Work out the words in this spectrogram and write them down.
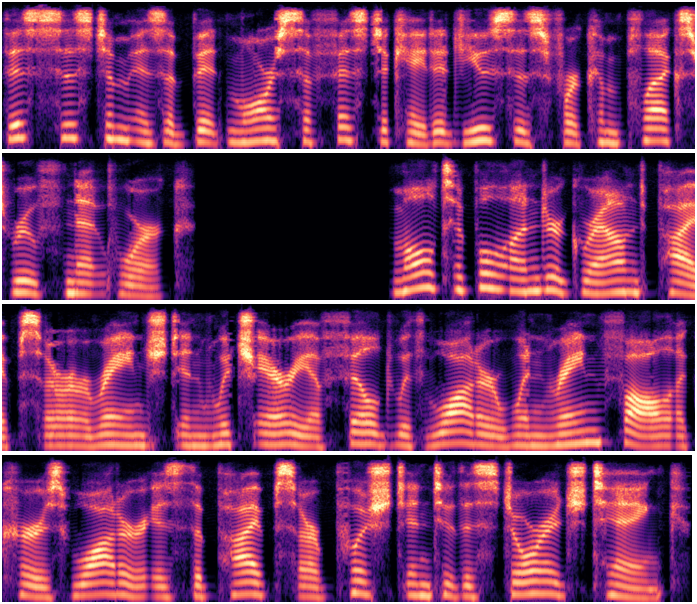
This system is a bit more sophisticated uses for complex roof network. Multiple underground pipes are arranged in which area filled with water when rainfall occurs water is the pipes are pushed into the storage tank.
